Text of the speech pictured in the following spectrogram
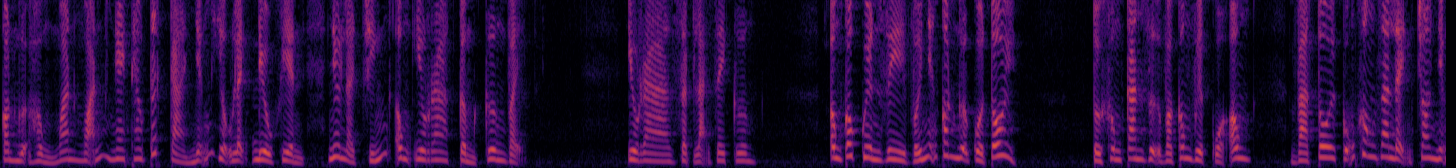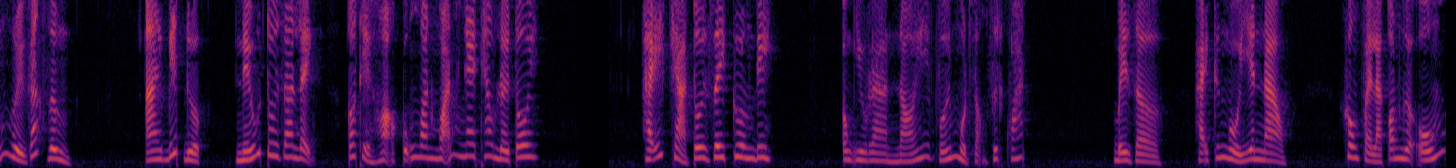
Con ngựa hồng ngoan ngoãn nghe theo tất cả những hiệu lệnh điều khiển như là chính ông Yura cầm cương vậy. Yura giật lại dây cương. Ông có quyền gì với những con ngựa của tôi? Tôi không can dự vào công việc của ông và tôi cũng không ra lệnh cho những người gác rừng. Ai biết được, nếu tôi ra lệnh, có thể họ cũng ngoan ngoãn nghe theo lời tôi. Hãy trả tôi dây cương đi. Ông Ira nói với một giọng dứt khoát. Bây giờ, hãy cứ ngồi yên nào. Không phải là con ngựa ốm,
